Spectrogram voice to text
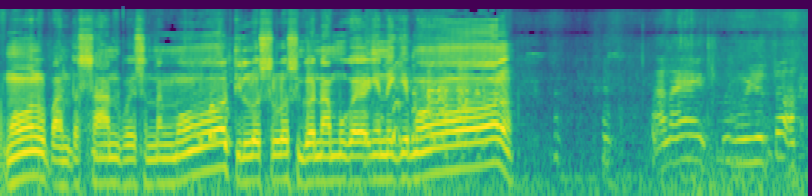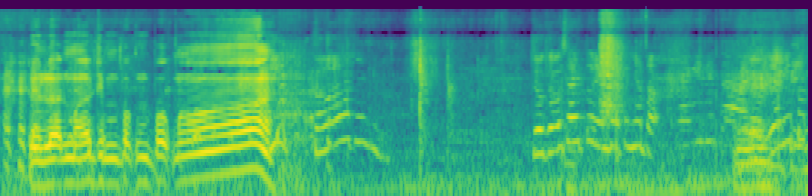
Mul pantesan kowe seneng mul dilus-lus nggonamu kaya ngene iki mul. Anae nguyut tok. Delok mul diempuk-empuk mul. Jo gak usah itu yang satunya, Tok. Yang ini ta. Yang itu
